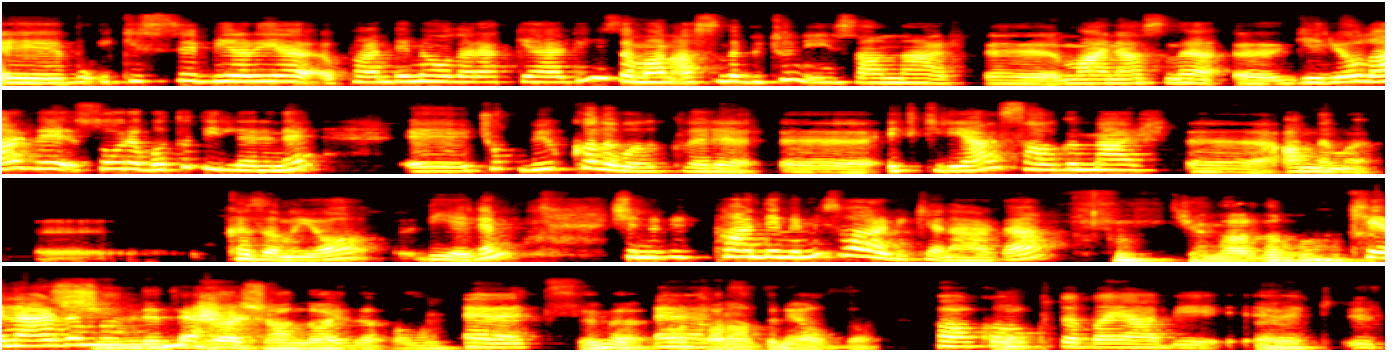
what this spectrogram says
E, bu ikisi bir araya pandemi olarak geldiği zaman aslında bütün insanlar e, manasına e, geliyorlar ve sonra Batı dillerine e, çok büyük kalabalıkları e, etkileyen salgınlar e, anlamı e, kazanıyor diyelim. Şimdi bir pandemimiz var bir kenarda. kenarda mı? Kenarda mı? Çin'de tekrar Şangay'da falan. Evet. Değil mi? Evet. Karantinaya aldılar. Hong Kong'da bayağı bir evet, evet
